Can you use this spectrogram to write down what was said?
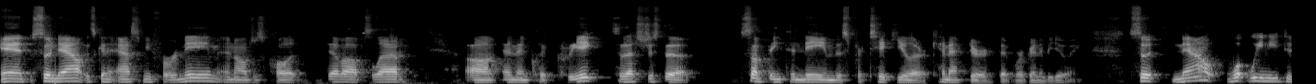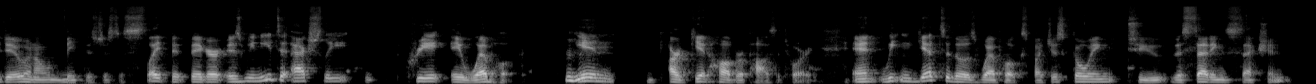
And so now it's going to ask me for a name, and I'll just call it DevOps Lab, uh, and then click create. So that's just a something to name this particular connector that we're going to be doing. So now what we need to do, and I'll make this just a slight bit bigger, is we need to actually create a webhook mm-hmm. in our GitHub repository. And we can get to those webhooks by just going to the settings section.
